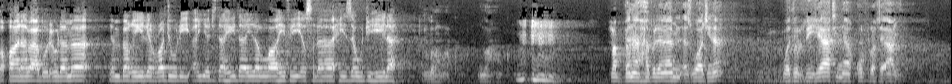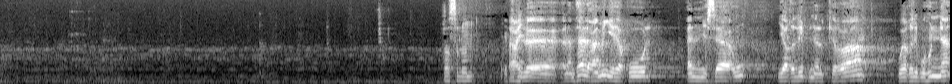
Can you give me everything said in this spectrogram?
وقال بعض العلماء ينبغي للرجل أن يجتهد إلى الله في إصلاح زوجه له. الله أكبر الله أكبر. ربنا هب لنا من أزواجنا وذرياتنا قرة أعين. فصل. الأمثال العامية يقول النساء يغلبن الكرام ويغلبهن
